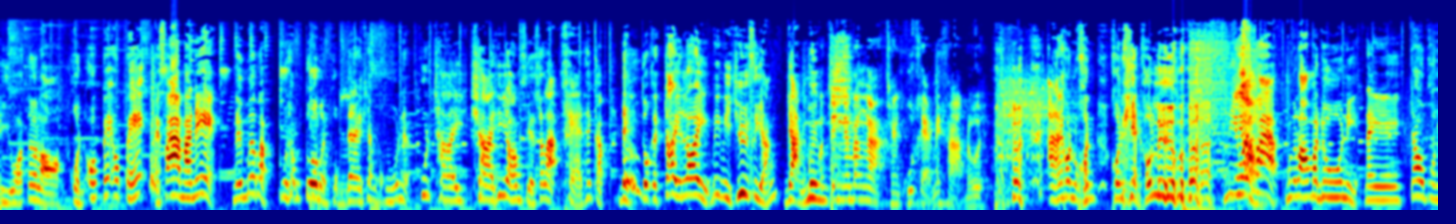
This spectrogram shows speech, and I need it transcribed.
ดีวอเตอร์ ลอว์ผลโอเปะโอเปะไอ้ฟ้ามานี่ ในเมื่อแบบกูทำตัวเหมือนผมแดงแชงคูสเนี่ยพูดชายชายที่ยอมเสียสละแขนให้กับเด็กตัวกระจ้อยล่อย ไม่มีชื่อเสียงอย่างมึงเอาจริงในบางอะแชงคูดแขนไม่ขาดนะเว้ยอันนั้นคนคนคนเขียนเขาลืมนี่ว่าว่ามึงลองมาดูนี่ในเจ้าพล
